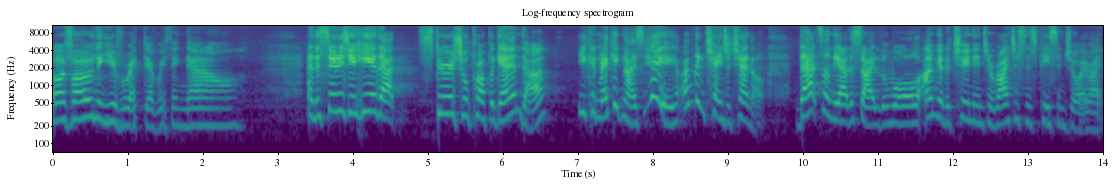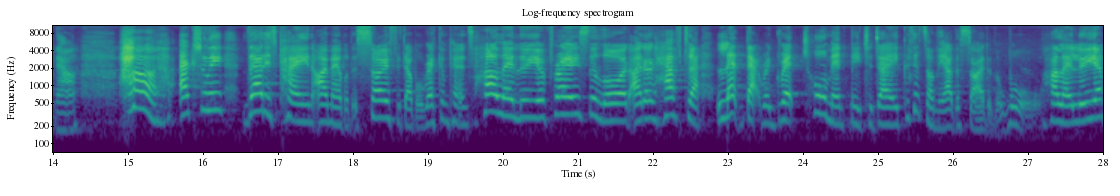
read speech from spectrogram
Oh, if only you've wrecked everything now. And as soon as you hear that spiritual propaganda, you can recognize hey, I'm going to change the channel. That's on the other side of the wall. I'm going to tune into righteousness, peace, and joy right now. Actually, that is pain I'm able to sow for double recompense. Hallelujah. Praise the Lord. I don't have to let that regret torment me today because it's on the other side of the wall. Hallelujah.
